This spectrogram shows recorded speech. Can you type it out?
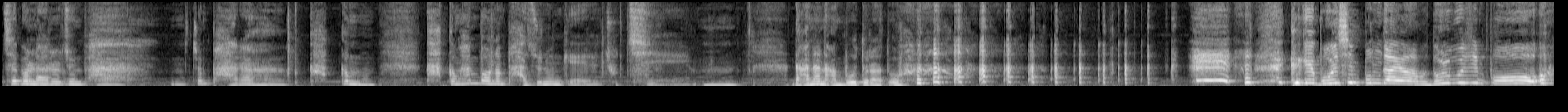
제발 나를 좀 봐. 좀 봐라. 가끔, 가끔 한 번은 봐주는 게 좋지. 음, 나는 안 보더라도. 그게 뭔 심보인가요? 놀부 심보.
